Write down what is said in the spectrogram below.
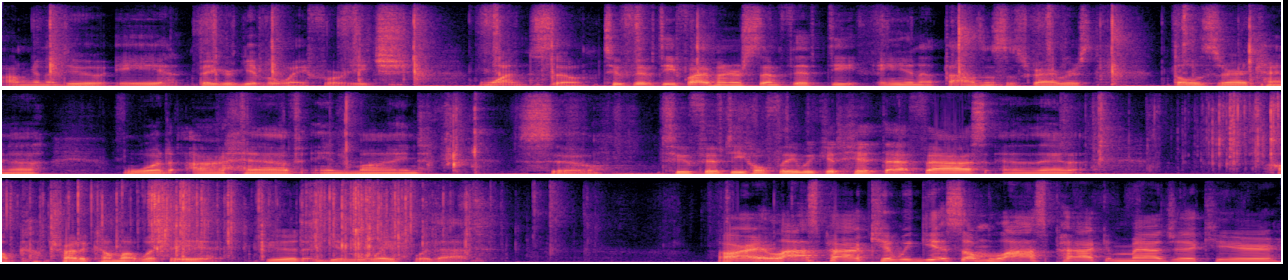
i'm gonna do a bigger giveaway for each one. So 250 500 750 and a thousand subscribers those are kind of what i have in mind. So 250 hopefully we could hit that fast and then I'll try to come up with a good giveaway for that. All right last pack. Can we get some last pack magic here?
